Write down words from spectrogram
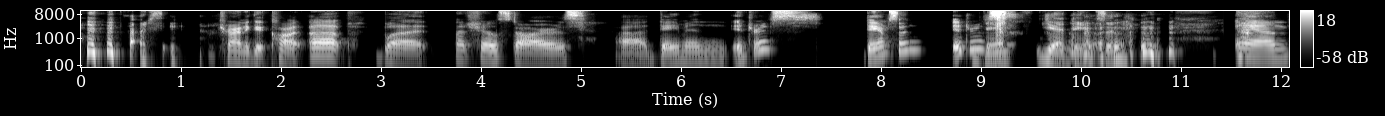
I see. Trying to get caught up, but that show stars uh Damon Idris, Damson Idris. Dam- yeah, Damson. and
